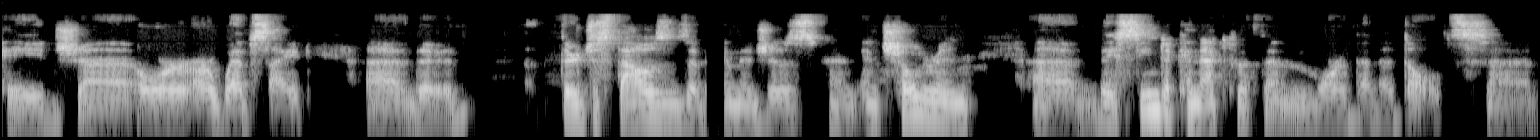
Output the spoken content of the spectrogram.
page uh, or our website, uh, the there are just thousands of images, and, and children uh, they seem to connect with them more than adults. Um,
